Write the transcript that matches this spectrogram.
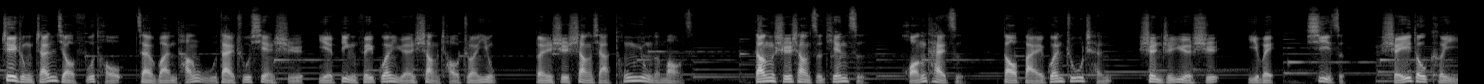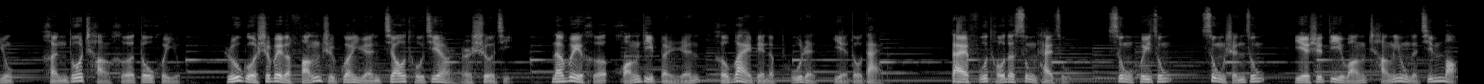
这种展角幞头在晚唐五代出现时，也并非官员上朝专用，本是上下通用的帽子。当时上自天子、皇太子到百官诸臣，甚至乐师、一位戏子，谁都可以用，很多场合都会用。如果是为了防止官员交头接耳而设计，那为何皇帝本人和外边的仆人也都戴了？戴幞头的宋太祖、宋徽宗、宋神宗也是帝王常用的金帽，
